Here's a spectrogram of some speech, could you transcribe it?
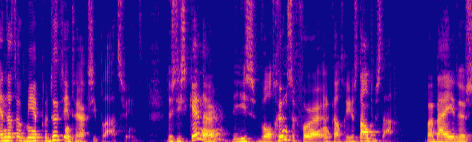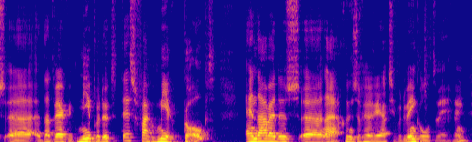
en dat ook meer productinteractie plaatsvindt. Dus die scanner die is bijvoorbeeld gunstig voor een categorie als. Waarbij je dus uh, daadwerkelijk meer producten test, vaak ook meer koopt. En daarbij dus uh, nou ja, gunstige reactie voor de winkel teweeg brengt.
